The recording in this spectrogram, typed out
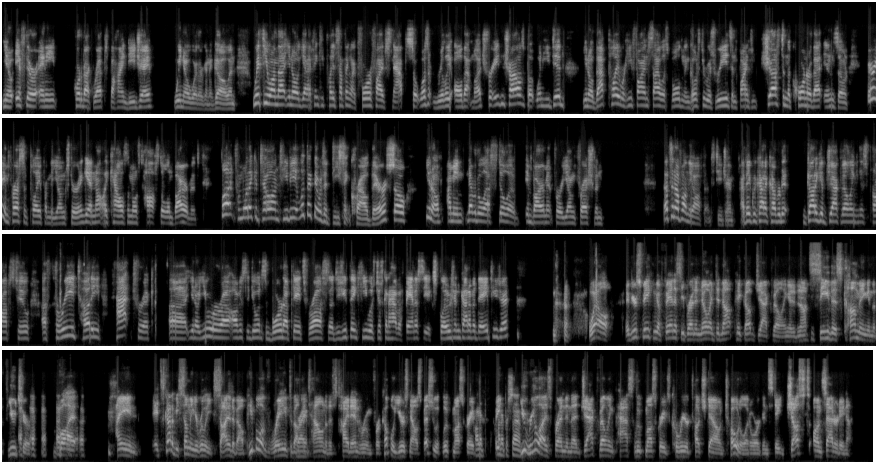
you know, if there are any quarterback reps behind DJ, we know where they're going to go. And with you on that, you know, again, I think he played something like four or five snaps. So it wasn't really all that much for Aidan Chiles. But when he did, you know, that play where he finds Silas Bolden and goes through his reads and finds him just in the corner of that end zone, very impressive play from the youngster. And again, not like Cal's the most hostile environment. But from what I could tell on TV, it looked like there was a decent crowd there. So, you know, I mean, nevertheless, still an environment for a young freshman that's enough on the offense, TJ. I think we kind of covered it. Got to give Jack Velling his props too. A three tutty hat trick. Uh, you know, you were uh, obviously doing some board updates for us. Uh, did you think he was just going to have a fantasy explosion kind of a day, TJ? well, if you're speaking of fantasy, Brenden, no, I did not pick up Jack Velling. I did not see this coming in the future. but I mean, it's got to be something you're really excited about. People have raved about right. the talent of this tight end room for a couple years now, especially with Luke Musgrave. 100%. percent you realize, Brenden, that Jack Velling passed Luke Musgrave's career touchdown total at Oregon State just on Saturday night.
